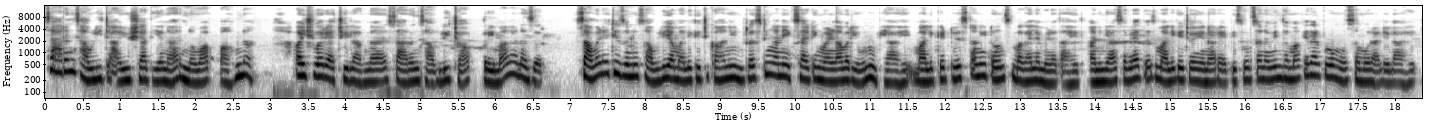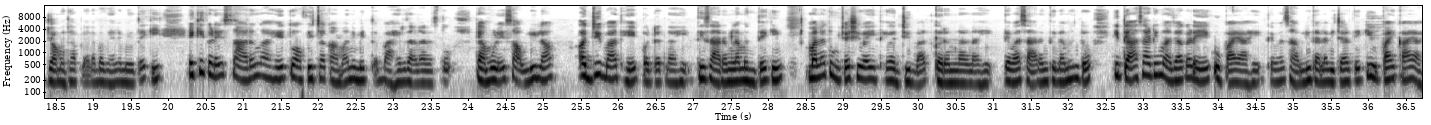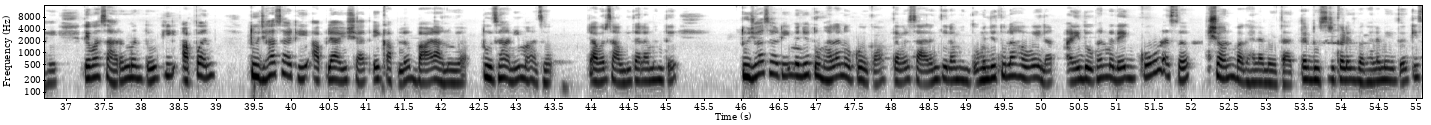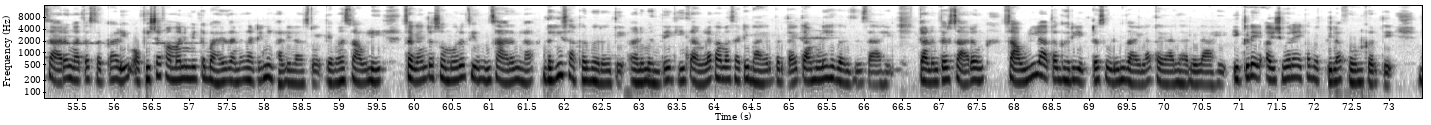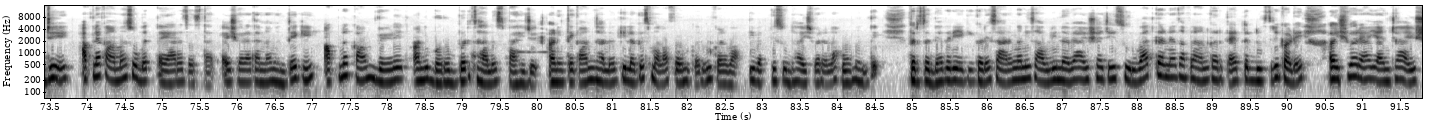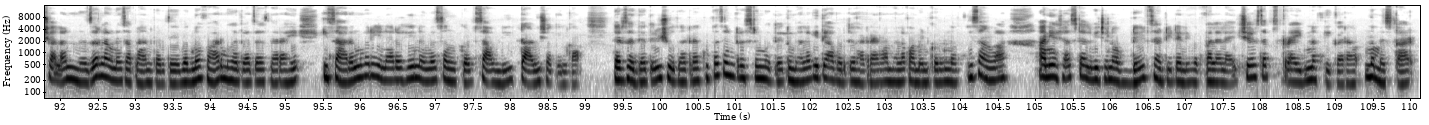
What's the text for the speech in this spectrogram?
सारंग सावलीच्या आयुष्यात येणार नवा पाहुणा. ऐश्वर्याची लागणार सारंग सावलीच्या प्रेमाला नजर. सावळ्याची जणू सावली या मालिकेची कहाणी इंटरेस्टिंग आणि एक्साइटिंग वळणावर येऊन उभी आहे. मालिकेत ट्विस्ट आणि टर्न्स बघायला मिळत आहेत आणि या सगळ्यातच मालिकेच्या येणाऱ्या एपिसोडचा नवीन धमाकेदार प्रोमो समोर आलेला आहे ज्यामध्ये आपल्याला बघायला मिळते की एकीकडे सारंग आहे तो ऑफिसच्या कामानिमित्त बाहेर जाणार असतो. त्यामुळे सावलीला अजिबात हे पटत नाही. ती सारंगला म्हणते की मला तुमच्याशिवाय इथे अजिबात करमणार नाही. तेव्हा सारंग तिला म्हणतो की त्यासाठी माझ्याकडे एक उपाय आहे. तेव्हा सावली त्याला विचारते की उपाय काय आहे? तेव्हा सारंग म्हणतो की आपण तुझ्यासाठी आपल्या आयुष्यात एक आपलं बाळ आणूया तुझं आणि माझं. त्यावर सावली त्याला म्हणते तुझ्यासाठी म्हणजे तुम्हाला नकोय का? त्यावर सारंग तिला म्हणतो म्हणजे तुला हवंय ना? आणि दोघांमध्ये गोड असं क्षण बघायला मिळतात. तर दुसरीकडेच बघायला मिळतं की सारंग आता सकाळी ऑफिसच्या कामानिमित्त बाहेर जाण्यासाठी निघालेला असतो. तेव्हा सावली सगळ्यांच्या समोरच येऊन सारंगला दही साखर भरवते आणि म्हणते की चांगल्या कामासाठी बाहेर पडताय त्यामुळे हे गरजेचं आहे. त्यानंतर सारंग सावलीला आता घरी एकटं सोडून जायला तयार झालेला आहे. इकडे ऐश्वर्या एका व्यक्तीला फोन करते जे आपल्या कामासोबत तयारच असतात. ऐश्वर्या त्यांना म्हणते की आपलं काम वेळेत आणि बरोबर झालंच पाहिजे. आणि ते काम झालं की लगेच मला फोन करून कळवा. ती व्यक्ती सुद्धा ऐश्वर्याला हो म्हणते. तर सध्या तरी एकीकडे सारंग आणि सावली नव्या आयुष्याची सुरुवात करण्याचा प्लॅन करतायत तर दुसरीकडे ऐश्वर्या यांच्या आयुष्याला नजर लावण्याचा प्लॅन करते. बघणं फार महत्त्वाचं असणार आहे की सारंगवर येणारं हे नवं संकट सावली टाळू शकेल का? तर सध्या तरी शोचा ट्रॅक खूपच इंटरेस्टिंग होतोय. तुम्हाला किती आवडतोय हा ट्रॅक आम्हाला कॉमेंट करून नक्की सांगा. आणि अशाच टेलिव्हिजन अपडेटसाठी टेलिगप्पाला लाईक शेअर सबस्क्राईब नक्की करा. नमस्कार.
